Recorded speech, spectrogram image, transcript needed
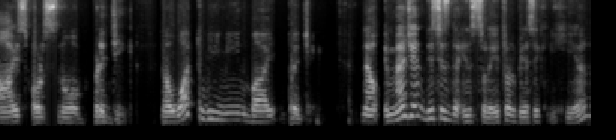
ice, or snow bridging. Now, what do we mean by bridging? Now, imagine this is the insulator basically here.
